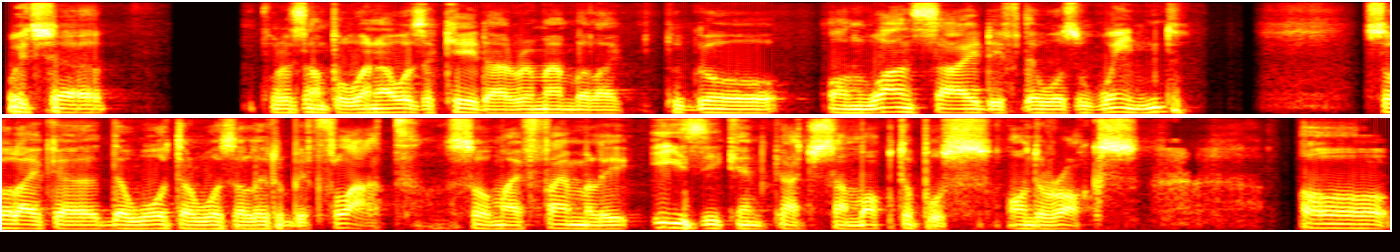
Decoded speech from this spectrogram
which uh, for example, when I was a kid, I remember like to go on one side if there was wind. So like uh, the water was a little bit flat, so my family easy can catch some octopus on the rocks. Or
